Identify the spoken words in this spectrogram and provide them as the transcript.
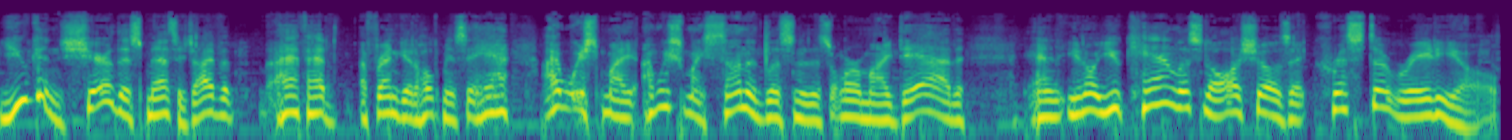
you can share this message. I've I've had a friend get a hold of me and say, "Hey, I wish my I wish my son had listened to this or my dad." And you know, you can listen to all our shows at CRISTA Radio,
